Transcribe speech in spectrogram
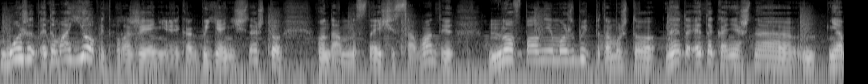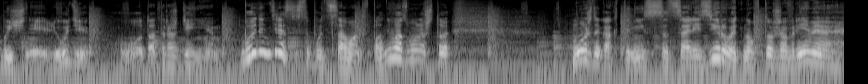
может, это мое предположение. Как бы я не считаю, что он там настоящий савант, но вполне может быть, потому что ну, это, это, конечно, необычные люди вот, от рождения. Будет интересно, если будет савант. Вполне возможно, что можно как-то не социализировать, но в то же время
